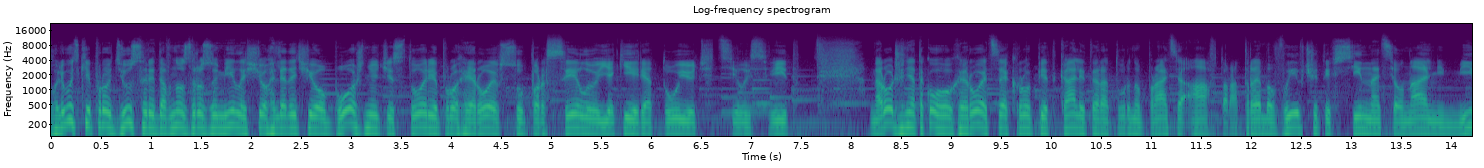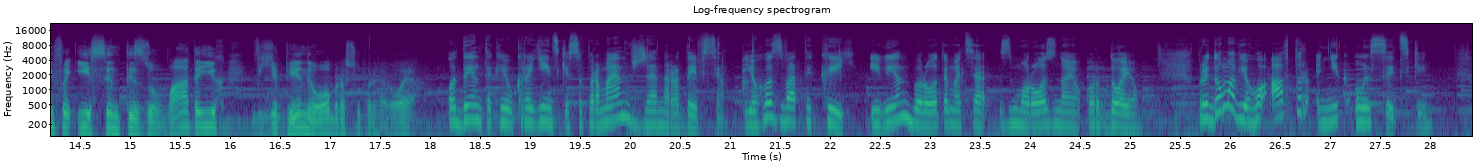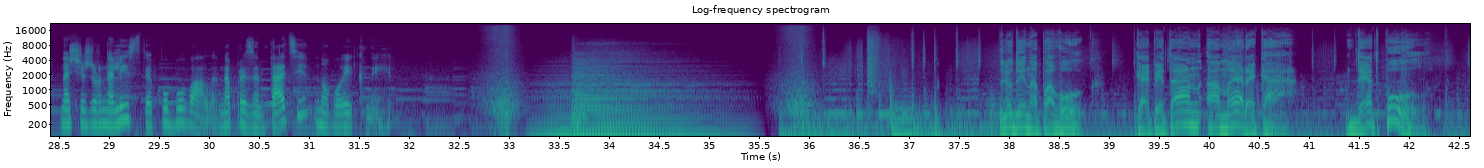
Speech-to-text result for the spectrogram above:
Голівудські продюсери давно зрозуміли, що глядачі обожнюють історії про героїв суперсилою, які рятують цілий світ. Народження такого героя це кропітка літературна праця автора. Треба вивчити всі національні міфи і синтезувати їх в єдиний образ супергероя. Один такий український супермен вже народився. Його звати Кий, і він боротиметься з морозною ордою. Придумав його автор Нік Лисицький. Наші журналісти побували на презентації нової книги. Людина Павук, Капітан Америка, Дедпул,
